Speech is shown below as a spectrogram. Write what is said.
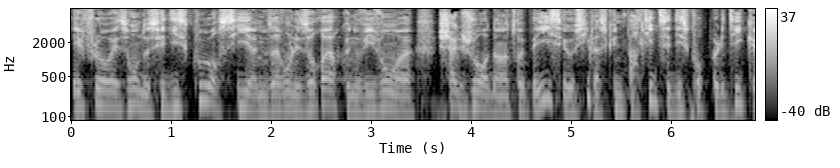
effloraison de ces discours, si nous avons les horreurs que nous vivons chaque jour dans notre pays, c'est aussi parce qu'une partie de ces discours politiques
